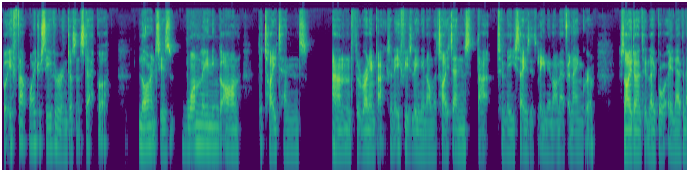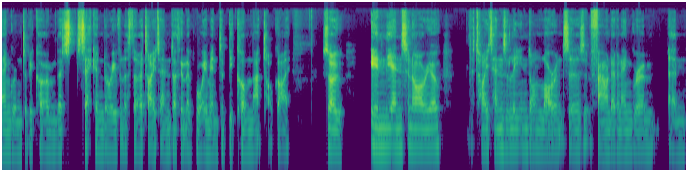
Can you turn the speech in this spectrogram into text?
But if that wide receiver room doesn't step up, Lawrence is one leaning on the tight ends and the running backs. And if he's leaning on the tight ends, that to me says he's leaning on Evan Engram. Because I don't think they brought in Evan Engram to become the second or even the third tight end. I think they've brought him in to become that top guy. So in the end scenario, the tight ends leaned on Lawrence found Evan Engram and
